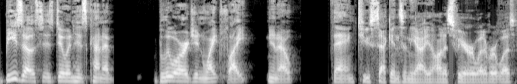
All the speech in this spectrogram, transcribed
Bezos is doing his kind of blue origin white flight, you know, thing. Two seconds in the ionosphere or whatever it was.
